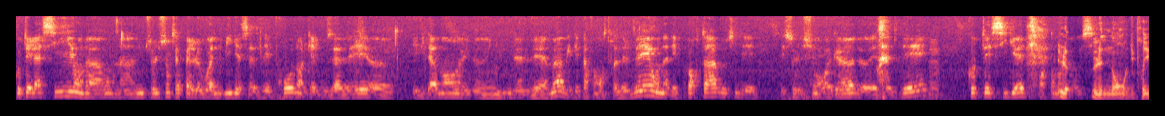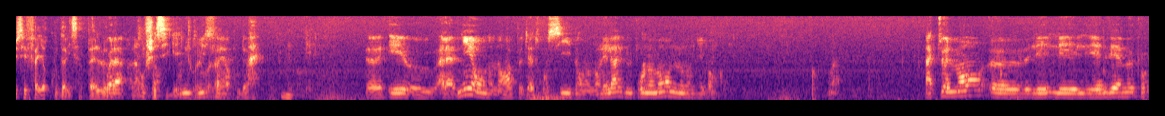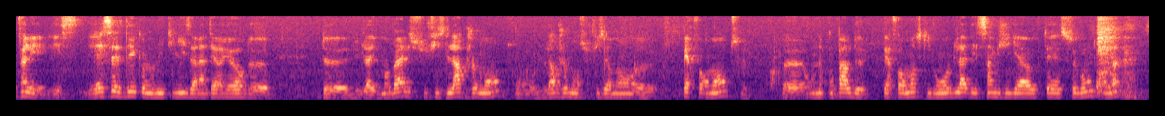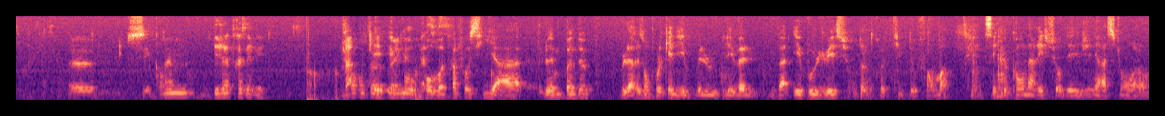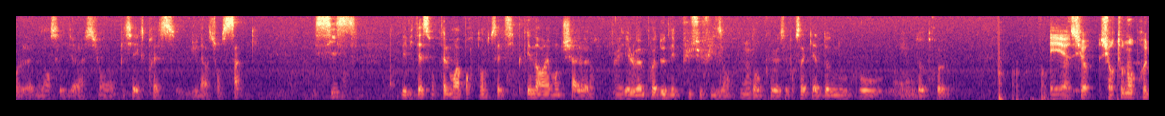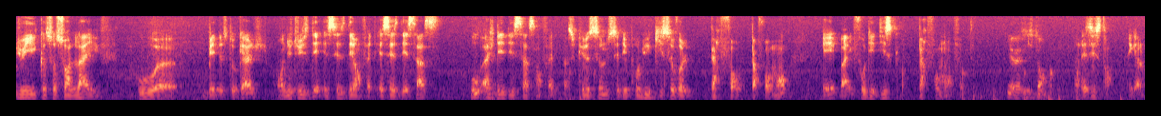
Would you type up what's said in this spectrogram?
côté LACI, on a, on a une solution qui s'appelle le One Big SSD Pro dans lequel vous avez euh, évidemment une, une- une NVMe avec des performances très élevées. On a des portables aussi, des, des solutions rugged euh, SSD. Côté Seagate, je crois qu'on en le, a aussi. le nom du produit c'est Firecuda, il s'appelle euh, Voilà, c'est chez. Seagate. On ouais, utilise voilà. Firecuda. Euh, et euh, à l'avenir, on en aura peut-être aussi dans, dans les lives, mais pour le moment, nous, on n'y est pas encore. Actuellement, euh, les, les- les NVMe, qu'on- enfin les, les- les SSD que l'on utilise à l'intérieur de, de- du live mobile suffisent largement, sont largement suffisamment euh, performantes. Euh, on, on parle de performances qui vont au-delà des 5 gigaoctets secondes c'est quand même déjà très élevé. Bah, Et, pour, votre info aussi, il y a le M.2, la raison pour laquelle il, va évoluer sur d'autres types de formats, c'est que quand on arrive sur des générations, alors là, maintenant c'est les générations PCI Express génération 5 et 6, les vitesses sont tellement importantes que ça dissipe énormément de chaleur Oui. et le M.2 n'est plus suffisant. Donc euh, c'est pour ça qu'il y a d'autres nouveaux, d'autres Et euh, sur, sur tous nos produits, que ce soit live ou euh, baie de stockage, on utilise des SSD en fait, SSD SAS ou HDD SAS en fait, parce que ce- c'est des produits qui se veulent perfor- performants et bah, il faut des disques performants en fait, Et résistant. résistants également.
